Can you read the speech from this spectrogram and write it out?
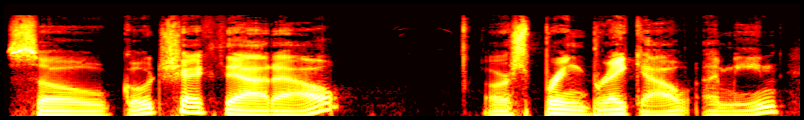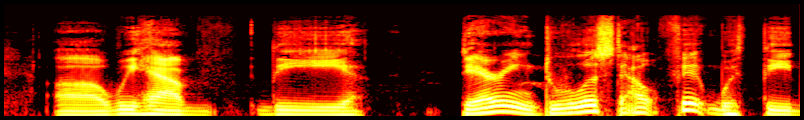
So go check that out. Or spring breakout, I mean. Uh, we have the Daring Duelist outfit with the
